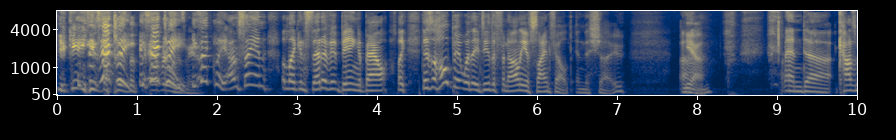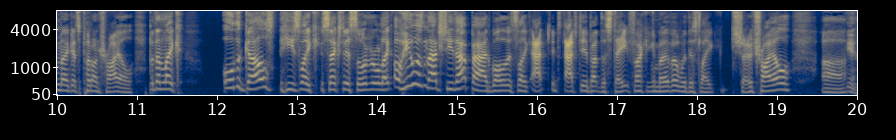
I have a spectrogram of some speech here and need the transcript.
You can't use exactly, the- everyone exactly, up. exactly. I'm saying like instead of it being about like there's a whole bit where they do the finale of Seinfeld in the show, yeah. and uh Kazuma gets put on trial, but then like all the girls he's like sexually assaulted are like, oh, he wasn't actually that bad. Well, it's like it's actually about the state fucking him over with this like show trial. Uh, Yeah.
